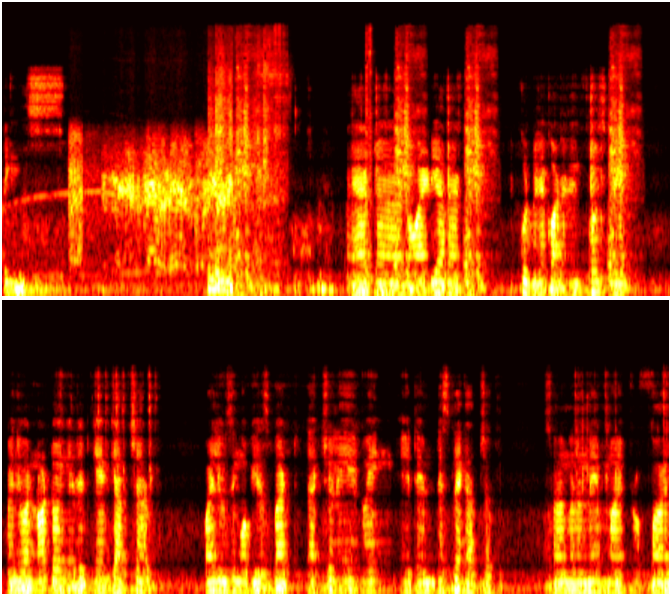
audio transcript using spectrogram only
I had uh, no idea that it could be recorded in full screen when you are not doing it in game capture while using OBS, but actually doing it in display capture. So I'm gonna name my profile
